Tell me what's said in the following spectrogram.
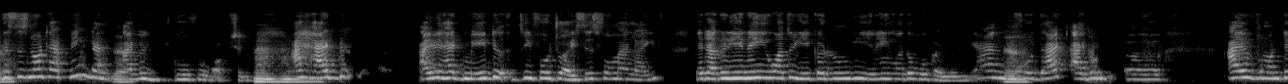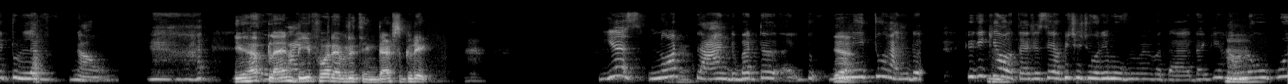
this is not happening then I will go for option I had I had made three four choices for my life that अगर ये नहीं हुआ तो ये कर लूँगी ये नहीं हुआ तो वो कर लूँगी। And for that I don't I wanted to live now you have so plan I, b for everything. That's great. Yes not yeah. planned but uh, to, yeah. we need to handle क्योंकि क्या hmm. होता है जैसे अभी छिछोरी मूवी में बताया था कि हम hmm. लोगों को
